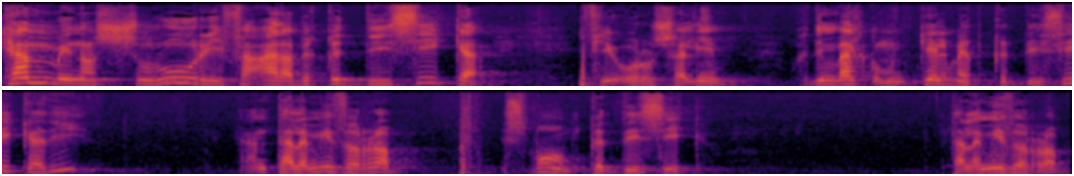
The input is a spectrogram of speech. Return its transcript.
كم من الشرور فعل بقديسيك في أورشليم؟ واخدين بالكم من كلمة قديسيك دي؟ يعني تلاميذ الرب. اسمهم قديسيك. تلاميذ الرب.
